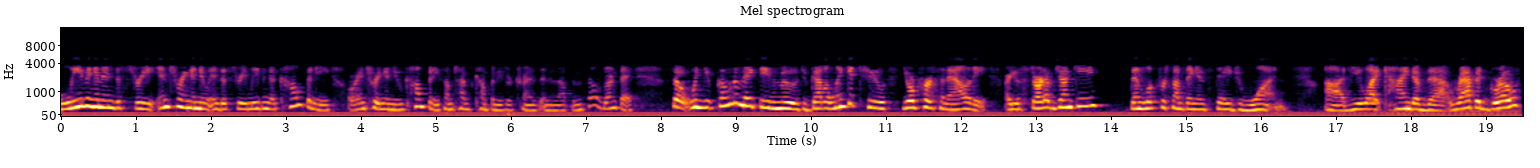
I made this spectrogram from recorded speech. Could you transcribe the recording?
leaving an industry, entering a new industry, leaving a company, or entering a new company. Sometimes companies are trends in and of themselves, aren't they? So when you're going to make these moves, you've got to link it to your personality. Are you a startup junkie? Then look for something in stage one. Uh, do you like kind of that rapid growth?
